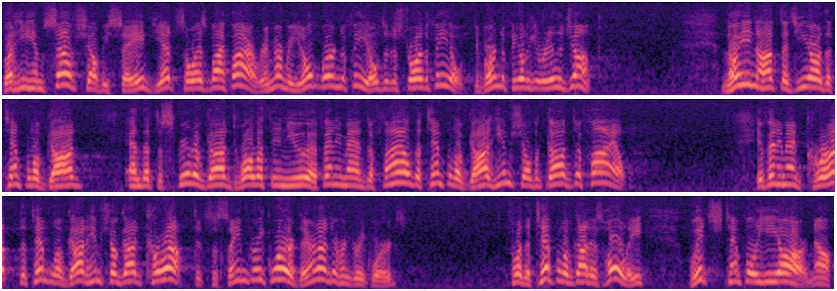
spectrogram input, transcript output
but he himself shall be saved, yet so as by fire. Remember, you don't burn the field to destroy the field. You burn the field to get rid of the junk. Know ye not that ye are the temple of God, and that the Spirit of God dwelleth in you? If any man defile the temple of God, him shall God defile. If any man corrupt the temple of God, him shall God corrupt. It's the same Greek word. They are not different Greek words. For the temple of God is holy, which temple ye are. Now,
